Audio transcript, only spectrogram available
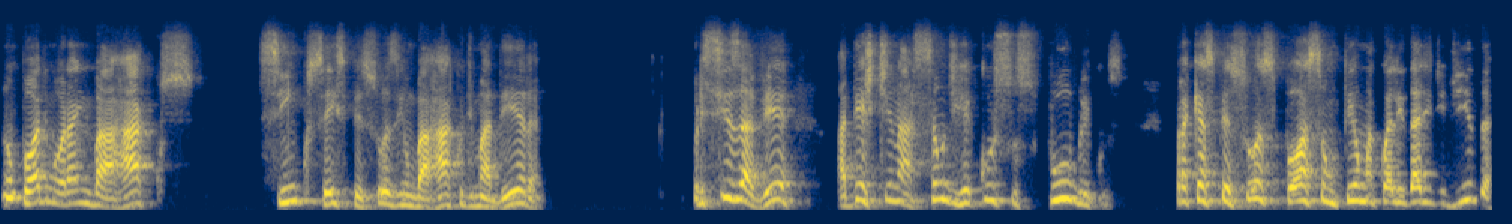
Não pode morar em barracos, cinco, seis pessoas em um barraco de madeira. Precisa haver a destinação de recursos públicos para que as pessoas possam ter uma qualidade de vida.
